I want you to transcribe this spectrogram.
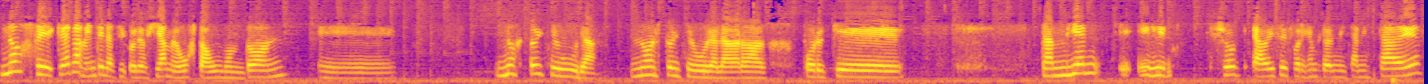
No sé, claramente la psicología me gusta un montón. Eh, no estoy segura, no estoy segura, la verdad, porque también eh, eh, yo a veces, por ejemplo, en mis amistades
